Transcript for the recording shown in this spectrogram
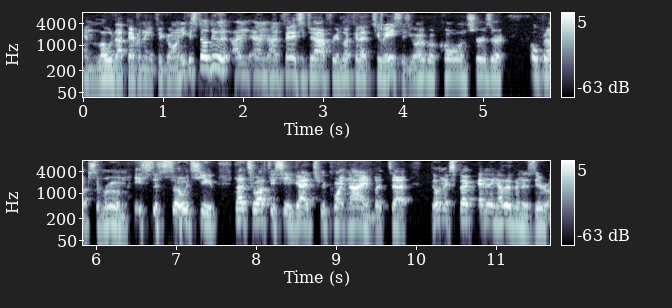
and load up everything if you're going. You can still do it on, on, on fantasy draft where you're looking at two aces. You want to go Cole and Scherzer, open up some room. He's just so cheap. Not too often you see a guy at 3.9, but uh, don't expect anything other than a zero.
